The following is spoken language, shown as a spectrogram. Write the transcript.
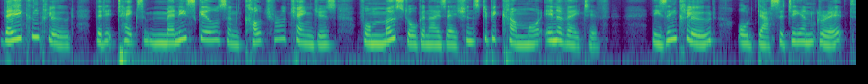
They conclude that it takes many skills and cultural changes for most organizations to become more innovative. These include audacity and grit,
